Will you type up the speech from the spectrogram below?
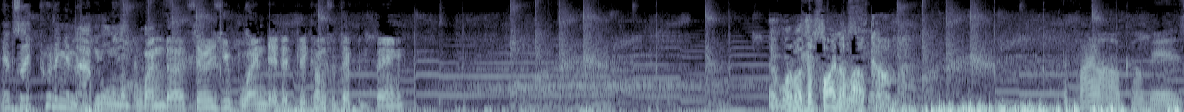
It's like putting an apple in a blender. As soon as you blend it, it becomes a different thing. And what about the final outcome? the final outcome is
